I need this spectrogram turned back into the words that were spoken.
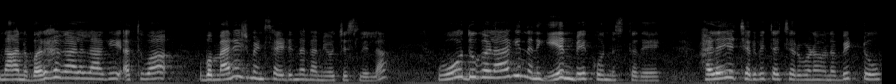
ನಾನು ಬರಹಗಾಳಲಾಗಿ ಅಥವಾ ಒಬ್ಬ ಮ್ಯಾನೇಜ್ಮೆಂಟ್ ಸೈಡಿಂದ ನಾನು ಯೋಚಿಸಲಿಲ್ಲ. ಓದುಗಳಾಗಿ ನನಗೆ ಏನು ಬೇಕು ಅನ್ನಿಸ್ತದೆ? ಹಳೆಯ ಚರ್ವಿತ ಚರ್ವಣವನ್ನು ಬಿಟ್ಟು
